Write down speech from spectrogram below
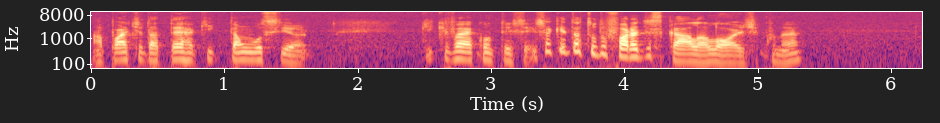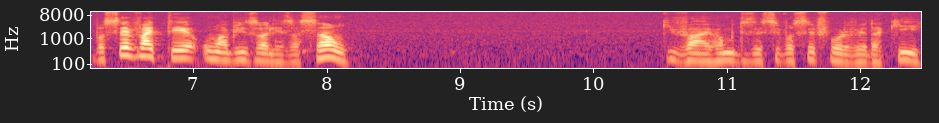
A parte da Terra aqui que está um oceano. O que, que vai acontecer? Isso aqui está tudo fora de escala, lógico, né? Você vai ter uma visualização que vai, vamos dizer, se você for ver daqui,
